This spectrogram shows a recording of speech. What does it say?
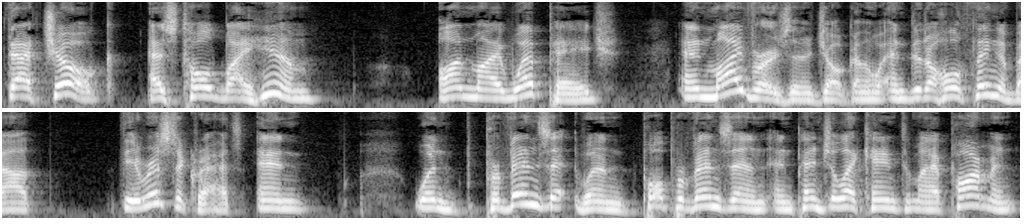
that joke as told by him on my webpage and my version of joke on the way and did a whole thing about the aristocrats and when Provenza, when Paul Provenza and, and Penn Jillette came to my apartment,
